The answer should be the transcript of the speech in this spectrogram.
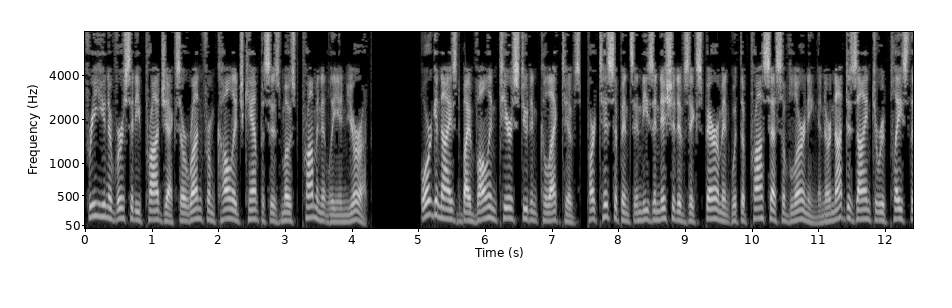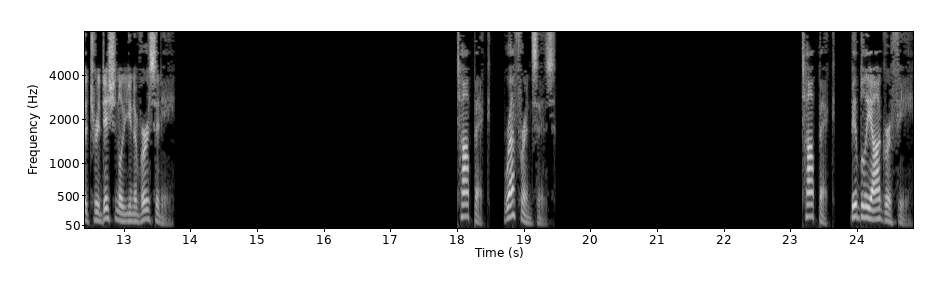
free university projects are run from college campuses most prominently in Europe. Organized by volunteer student collectives, participants in these initiatives experiment with the process of learning and are not designed to replace the traditional university. References. Bibliography.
